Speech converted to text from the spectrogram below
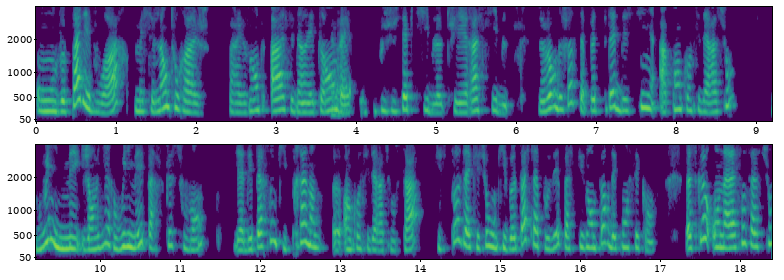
on veut pas les voir, mais c'est l'entourage. Par exemple, ah, ces derniers temps, ben, tu es plus susceptible, tu es irascible. Ce genre de choses, ça peut être peut-être des signes à prendre en considération. Oui, mais, j'ai envie de dire oui, mais, parce que souvent, il y a des personnes qui prennent en, euh, considération ça, qui se posent la question ou qui veulent pas se la poser parce qu'ils ont peur des conséquences. Parce que on a la sensation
